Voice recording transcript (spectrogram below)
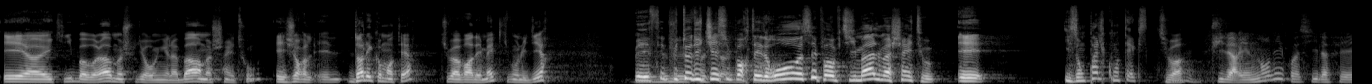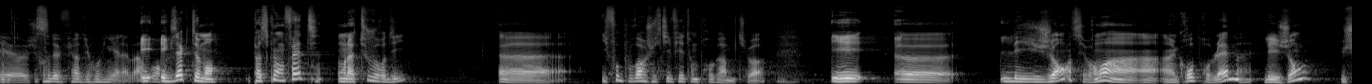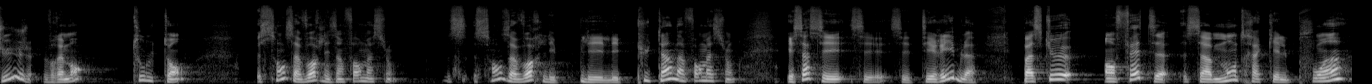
euh, et, qui dit bah voilà, moi je fais du rowing à la barre, machin et tout. Et genre dans les commentaires, tu vas avoir des mecs qui vont lui dire mais fais plutôt du chest supporté draw, c'est pas optimal, machin et tout. Et ils ont pas le contexte, tu vois. Puis il a rien demandé quoi, s'il a fait je crois de faire du rowing à la barre. Exactement, parce qu'en fait, on a toujours dit il faut pouvoir justifier ton programme, tu vois. Et euh, les gens, c'est vraiment un, gros problème, les gens jugent vraiment tout le temps sans avoir les informations, sans avoir les, les, putains d'informations. Et ça, c'est terrible parce que, en fait, ça montre à quel point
